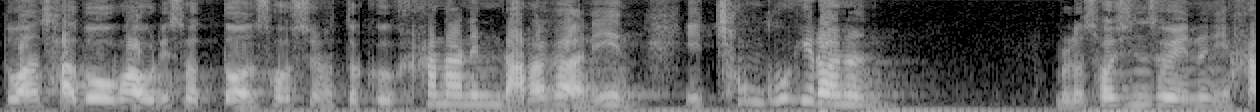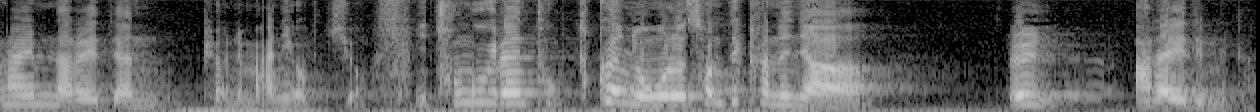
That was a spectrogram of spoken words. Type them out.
또한 사도 바울이 썼던 서술했던 그 하나님 나라가 아닌 이 천국이라는 물론 서신서에는 이 하나님 나라에 대한 표현이 많이 없죠. 이 천국이라는 독특한 용어를 선택하느냐를 알아야 됩니다.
